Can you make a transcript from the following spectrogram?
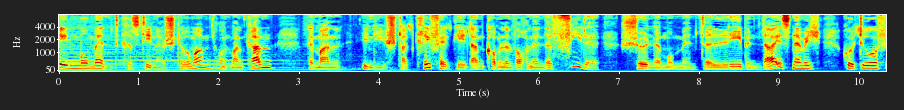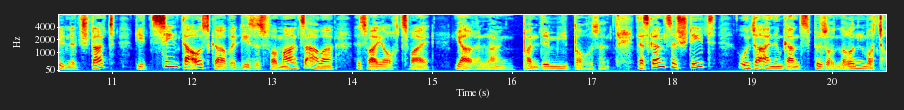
den Moment, Christina Stürmer. Und man kann, wenn man in die Stadt Krefeld geht am kommenden Wochenende, viele schöne Momente leben. Da ist nämlich Kultur findet statt, die zehnte Ausgabe dieses Formats, aber es war ja auch zwei Jahre lang Pandemiepause. Das Ganze steht unter einem ganz besonderen Motto.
